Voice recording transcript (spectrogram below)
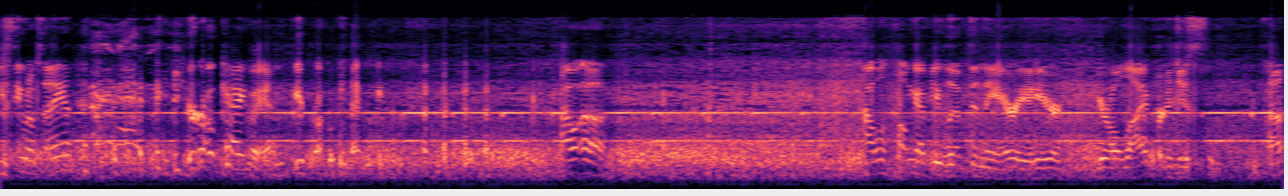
You see what I'm saying? you're okay, man. You're okay. How uh how long have you lived in the area here? Your whole life, or did you? s- Huh?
